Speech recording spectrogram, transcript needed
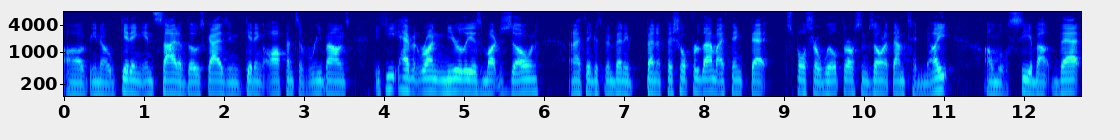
of you know getting inside of those guys and getting offensive rebounds. The Heat haven't run nearly as much zone, and I think it's been very beneficial for them. I think that Spoelstra will throw some zone at them tonight. Um, we'll see about that.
